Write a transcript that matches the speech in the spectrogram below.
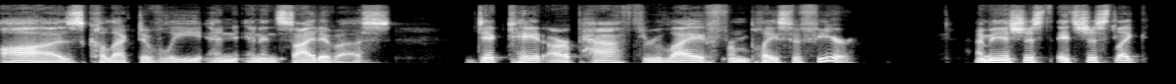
Oz collectively and, and inside of us dictate our path through life from place of fear. I mean, it's just, it's just like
